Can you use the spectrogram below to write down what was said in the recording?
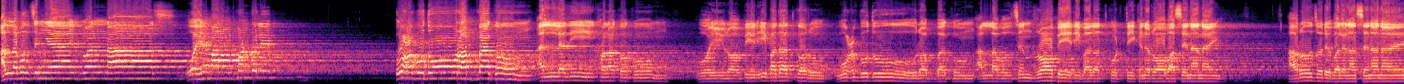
আল্লাহ বলছেন ওহে মানব রব্বাকুম, আল্লাহ বলছেন, রবের ইবাদত করতে এখানে রব আছে না নাই? আরো জোরে বলেন আছে না নাই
